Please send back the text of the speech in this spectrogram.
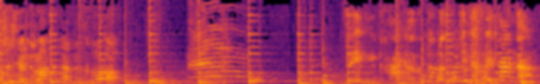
之前流浪之前被割了。自己可以看一下，它蛋蛋它里面没蛋蛋。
